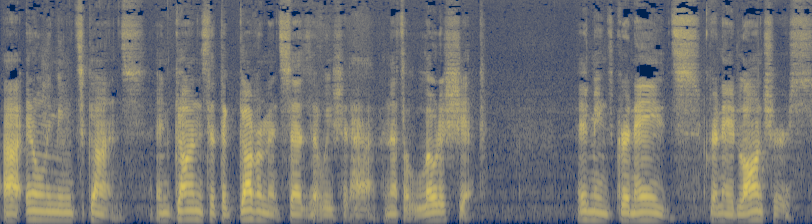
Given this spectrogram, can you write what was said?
uh, it only means guns and guns that the government says that we should have, and that's a load of shit. It means grenades, grenade launchers,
